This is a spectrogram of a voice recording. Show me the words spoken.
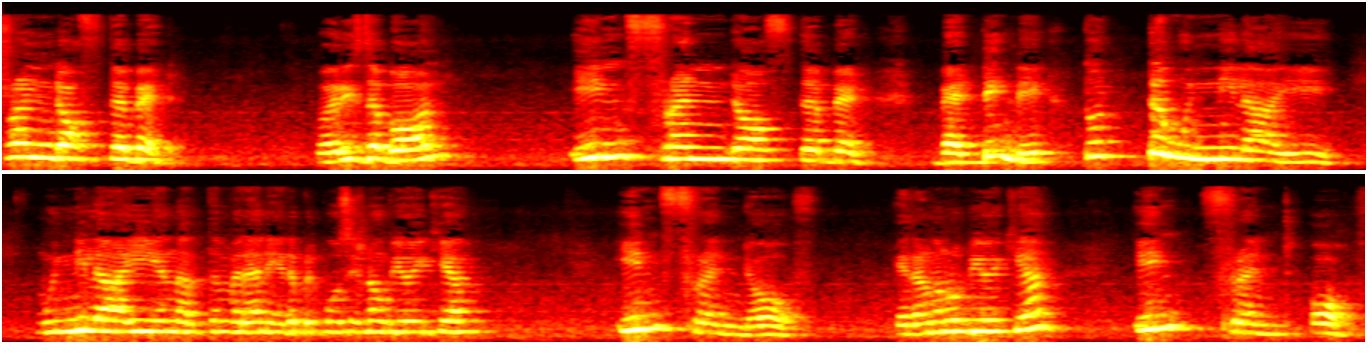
front of the bed where is the ball in front of the bed ബെഡിന്റെ തൊട്ട് മുന്നിലായി. മുന്നിലായി എന്നർത്ഥം വരാൻ ഏത് പ്രിപ്പോസിഷനാണ് ഉപയോഗിക്കുക? ഇൻ ഫ്രണ്ട് ഓഫ് ഏതാണ് നമ്മൾ ഉപയോഗിക്കുക? In front of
